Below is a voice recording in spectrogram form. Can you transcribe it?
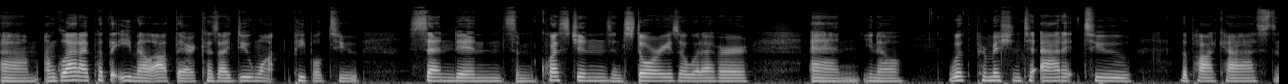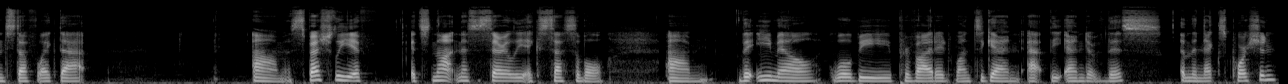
Um, I'm glad I put the email out there because I do want people to send in some questions and stories or whatever and you know with permission to add it to the podcast and stuff like that um, especially if it's not necessarily accessible um, the email will be provided once again at the end of this and the next portion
